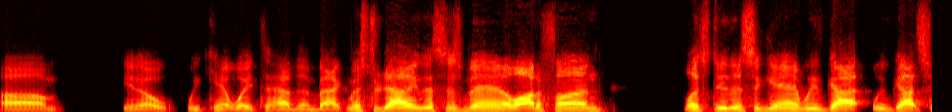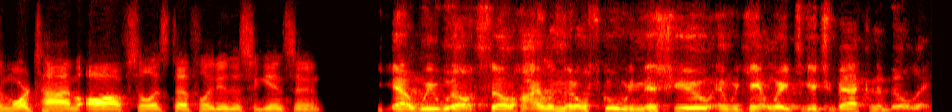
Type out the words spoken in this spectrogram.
um, you know we can't wait to have them back. Mr. Downing, this has been a lot of fun. Let's do this again. We've got we've got some more time off, so let's definitely do this again soon. Yeah, we will. So Highland Middle School, we miss you, and we can't wait to get you back in the building.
